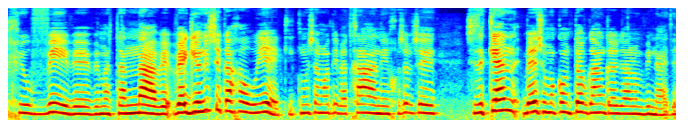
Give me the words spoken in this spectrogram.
חיובי ו- ומתנה, ו- והגיוני שככה הוא יהיה. כי כמו שאמרתי בהתחלה, אני חושבת ש, שזה כן באיזשהו מקום טוב, גם אם כרגע אני לא מבינה את זה.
